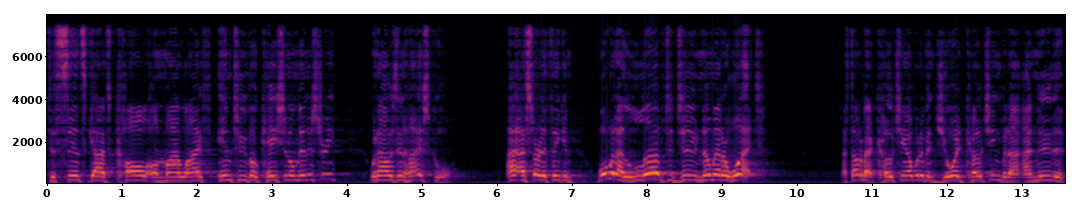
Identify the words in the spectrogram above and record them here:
to sense God's call on my life into vocational ministry when I was in high school. I, I started thinking, what would I love to do no matter what? I thought about coaching. I would have enjoyed coaching, but I, I knew that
